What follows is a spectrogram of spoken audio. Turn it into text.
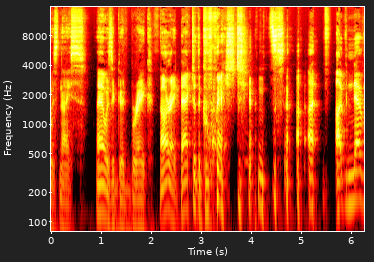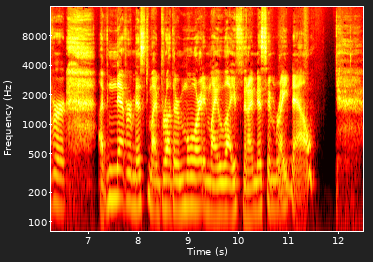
Was nice. That was a good break. All right, back to the questions. I've, I've never, I've never missed my brother more in my life than I miss him right now.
